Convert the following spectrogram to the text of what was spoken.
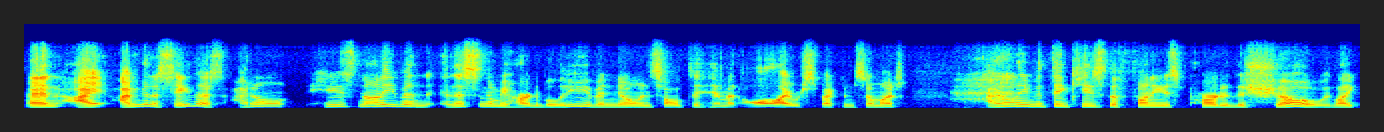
And I, I'm gonna say this. I don't. He's not even. And this is gonna be hard to believe. And no insult to him at all. I respect him so much. I don't even think he's the funniest part of the show. Like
